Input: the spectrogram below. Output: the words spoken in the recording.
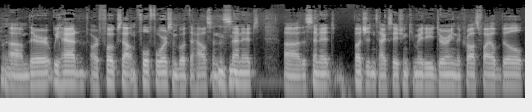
right. um, there, we had our folks out in full force in both the House and the mm-hmm. Senate. Uh, the Senate Budget and Taxation Committee during the cross-file bill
